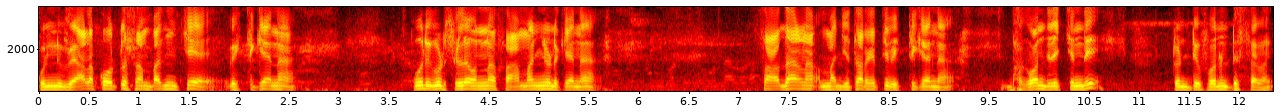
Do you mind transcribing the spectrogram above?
కొన్ని వేల కోట్లు సంపాదించే వ్యక్తికైనా పూరి గుడిసెలో ఉన్న సామాన్యుడికైనా సాధారణ మధ్యతరగతి వ్యక్తికైనా భగవంతుడు ఇచ్చింది ట్వంటీ ఫోర్ ఇంటూ సెవెన్.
